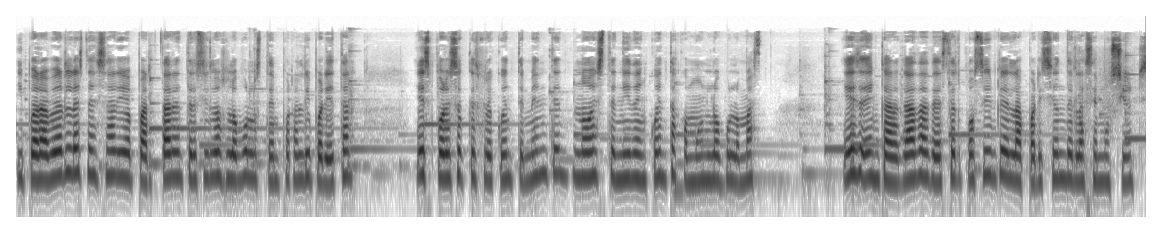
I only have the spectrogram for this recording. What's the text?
y para verla es necesario apartar entre sí los lóbulos temporal y parietal. Es por eso que frecuentemente no es tenida en cuenta como un lóbulo más. Es encargada de hacer posible la aparición de las emociones.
